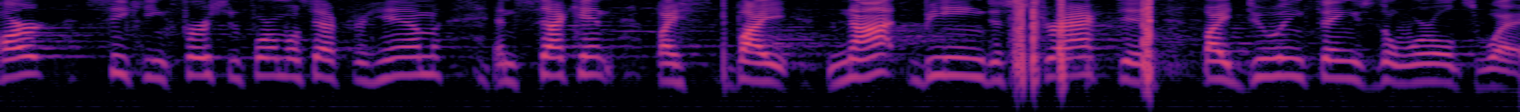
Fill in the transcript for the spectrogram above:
heart seeking first and foremost after Him, and second, by, by not being distracted by doing things the world's way.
